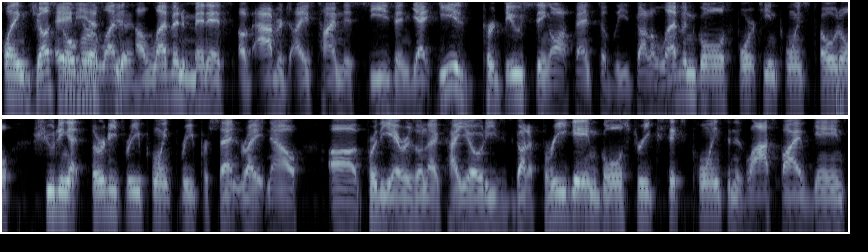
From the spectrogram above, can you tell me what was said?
playing just over 11, 11, minutes of average ice time this season, yet he is producing offensively. He's got 11 goals, 14 points total, shooting at 33.3% right now uh, for the Arizona Coyotes. He's got a three game goal streak, six points in his last five games.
